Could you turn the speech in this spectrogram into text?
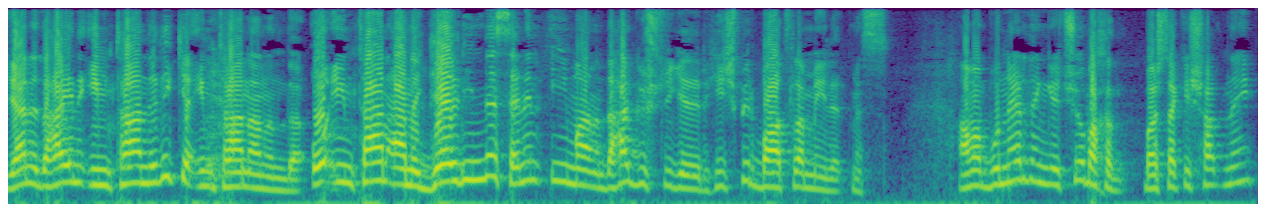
Yani daha yeni imtihan dedik ya imtihan anında. O imtihan anı geldiğinde senin imanın daha güçlü gelir. Hiçbir batıla meyletmez. Ama bu nereden geçiyor? Bakın baştaki şart ne?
